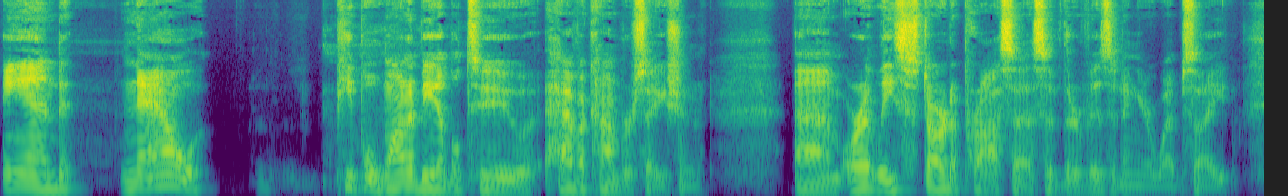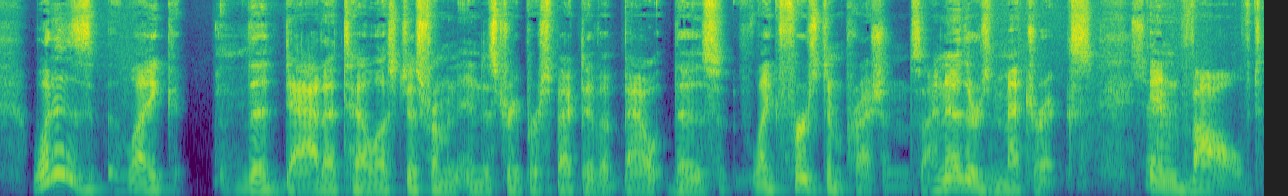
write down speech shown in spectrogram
and now people want to be able to have a conversation um, or at least start a process if they're visiting your website what is like the data tell us just from an industry perspective about those like first impressions i know there's metrics sure. involved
